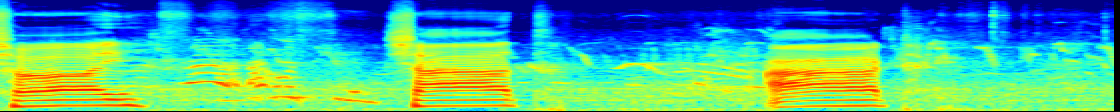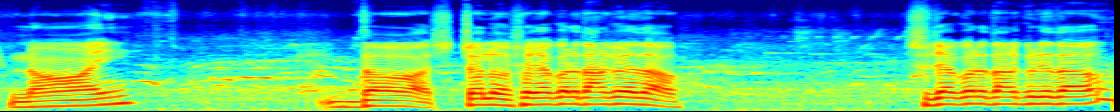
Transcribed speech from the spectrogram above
ছয়, সাত আট, নয়, দশ। চলো, সোজা করে দাঁড় করে দাও। সোজা করে দাঁড় করে দাও।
